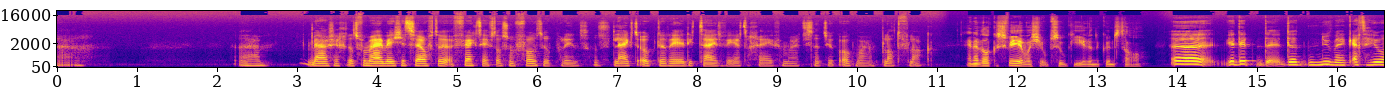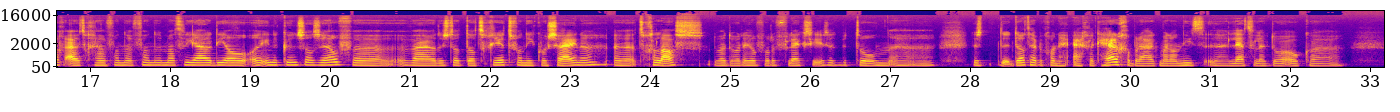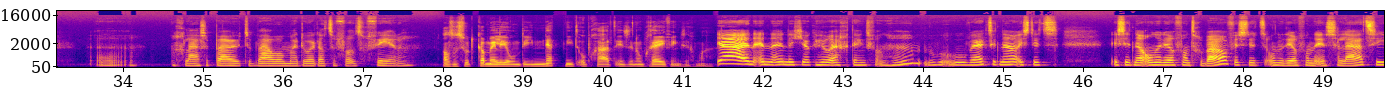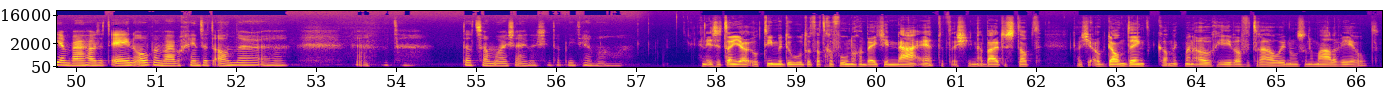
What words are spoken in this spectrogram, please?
ja, zeg dat voor mij een beetje hetzelfde effect heeft als een fotoprint. Want het lijkt ook de realiteit weer te geven, maar het is natuurlijk ook maar een plat vlak. En naar welke sfeer was je op zoek hier in de kunsthal? Uh, ja, dit, de, nu ben ik echt heel erg uitgegaan van de, van de materialen die al in de kunst al zelf uh, waren. Dus dat, dat grit van die kozijnen, het glas, waardoor er heel veel reflectie is, het beton. dus dat heb ik gewoon eigenlijk hergebruikt, maar dan niet letterlijk door ook een glazen pui te bouwen, maar door dat te fotograferen als een soort chameleon die net niet opgaat in zijn omgeving, zeg maar. Ja, en, en, en dat je ook heel erg denkt van, huh, hoe, hoe werkt dit nou? Is dit, is dit nou onderdeel van het gebouw of is dit onderdeel van de installatie? En waar houdt het een op en waar begint het ander? Uh, ja, dat, uh, dat zou mooi zijn als je dat niet helemaal... Uh... En is het dan jouw ultieme doel dat dat gevoel nog een beetje na-hebt? Dat als je naar buiten stapt, dat je ook dan denkt, kan ik mijn ogen hier wel vertrouwen in onze normale wereld?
